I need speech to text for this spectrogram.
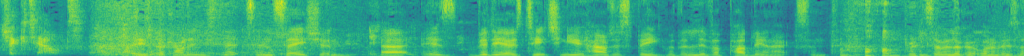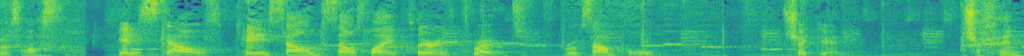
Check it out. He's become an internet sensation. Uh, his videos teaching you how to speak with a Liverpudlian accent. Let's have a look at one of his lessons. In Scouse, K sound sounds like clearing throat. For example, chicken, chicken,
